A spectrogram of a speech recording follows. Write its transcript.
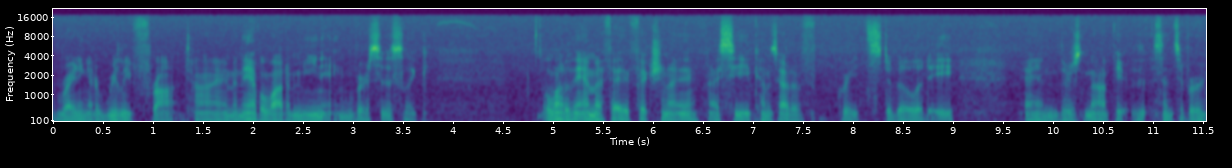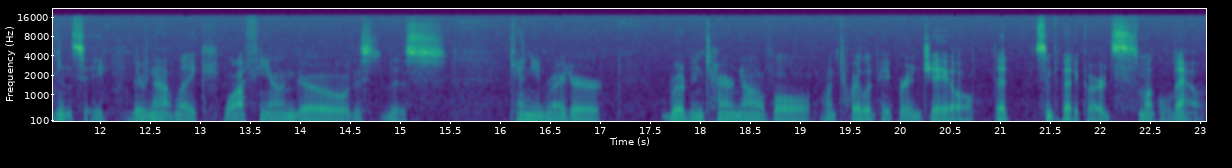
writing at a really fraught time and they have a lot of meaning versus like a lot of the MFA fiction I, I see comes out of great stability and there's not the sense of urgency. There's not like Wa Thiong'o, this this Kenyan writer, wrote an entire novel on toilet paper in jail that sympathetic guards smuggled out.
